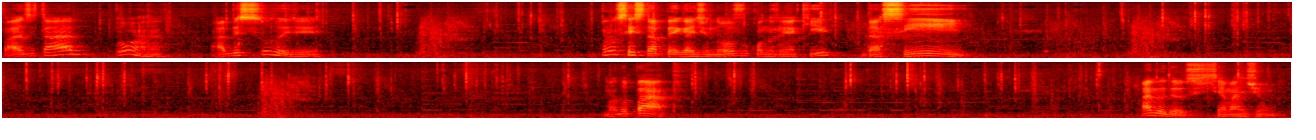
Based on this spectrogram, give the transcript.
Fase tá, porra, absurda de... Eu não sei se dá pra pegar de novo quando vem aqui. Dá sim. Manda o papo. Ai meu Deus, tinha mais de um.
